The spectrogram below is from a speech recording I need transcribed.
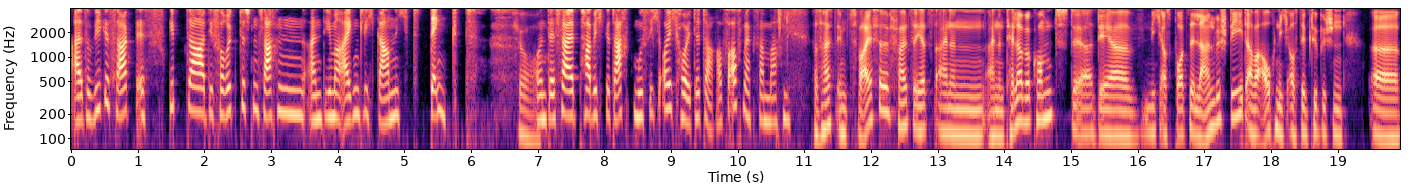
Also wie gesagt, es gibt da die verrücktesten Sachen, an die man eigentlich gar nicht denkt. Ja. Und deshalb habe ich gedacht, muss ich euch heute darauf aufmerksam machen. Das heißt, im Zweifel, falls ihr jetzt einen, einen Teller bekommt, der, der nicht aus Porzellan besteht, aber auch nicht aus dem typischen äh,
